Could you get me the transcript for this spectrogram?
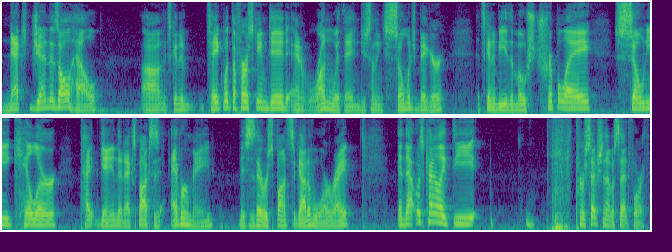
next gen is all hell. Uh, it's going to take what the first game did and run with it and do something so much bigger. It's going to be the most AAA Sony killer type game that Xbox has ever made. This is their response to God of War, right? And that was kind of like the perception that was set forth.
